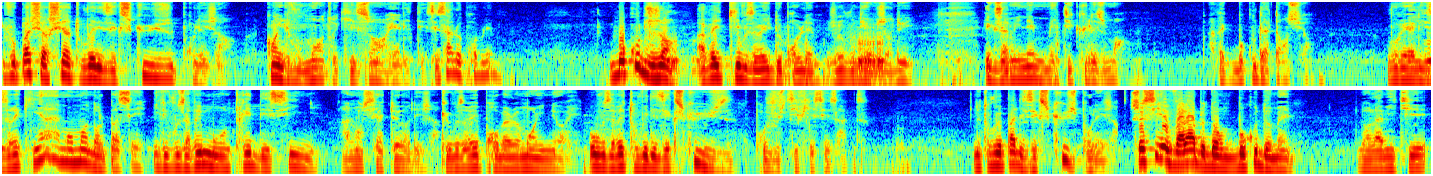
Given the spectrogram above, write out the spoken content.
Il ne faut pas chercher à trouver des excuses pour les gens quand ils vous montrent qui ils sont en réalité. C'est ça le problème. Beaucoup de gens avec qui vous avez eu de problèmes, je vous dis aujourd'hui, examinez méticuleusement avec beaucoup d'attention, vous réaliserez qu'il y a un moment dans le passé, il vous avait montré des signes annonciateurs déjà, que vous avez probablement ignorés, ou vous avez trouvé des excuses pour justifier ces actes. Ne trouvez pas des excuses pour les gens. Ceci est valable dans beaucoup de domaines. Dans l'amitié,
